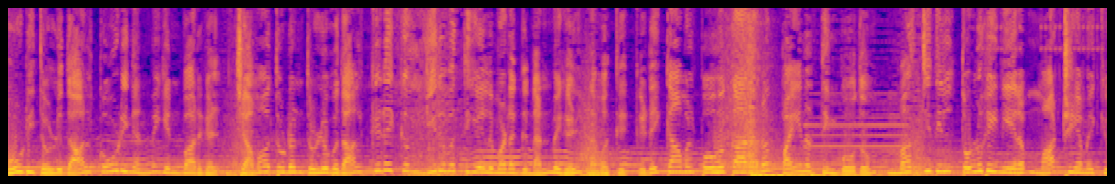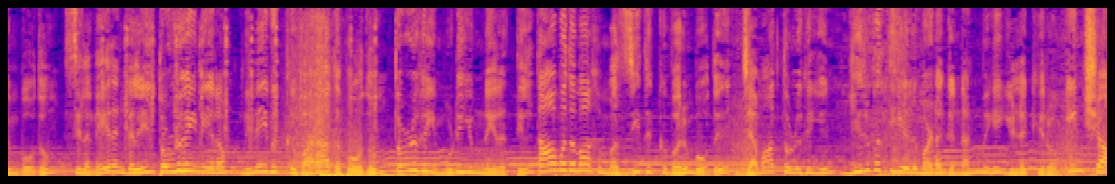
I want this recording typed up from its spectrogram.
கோடி தொழுதால் கோடி நன்மை என்பார்கள். ஜமாத்துடன் தொழுவதால் கிடைக்கும் இருபத்தி ஏழு மடங்கு நன்மைகள் நமக்கு கிடைக்காமல் போக காரணம் பயணத்தின் போதும் மஸ்ஜிதில் தொழுகை நேரம் மாற்றியமைக்கும் போதும் சில நேரங்களில் தொழுகை நேரம் நினைவுக்கு வராத போதும் தொழுகை முடியும் நேரத்தில் தாமதமாக மஸ்ஜிதுக்கு வரும்போது ஜமாத் தொழுகையின் இருபத்தி ஏழு மடங்கு நன்மையை இழக்கிறோம். இன்ஷா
